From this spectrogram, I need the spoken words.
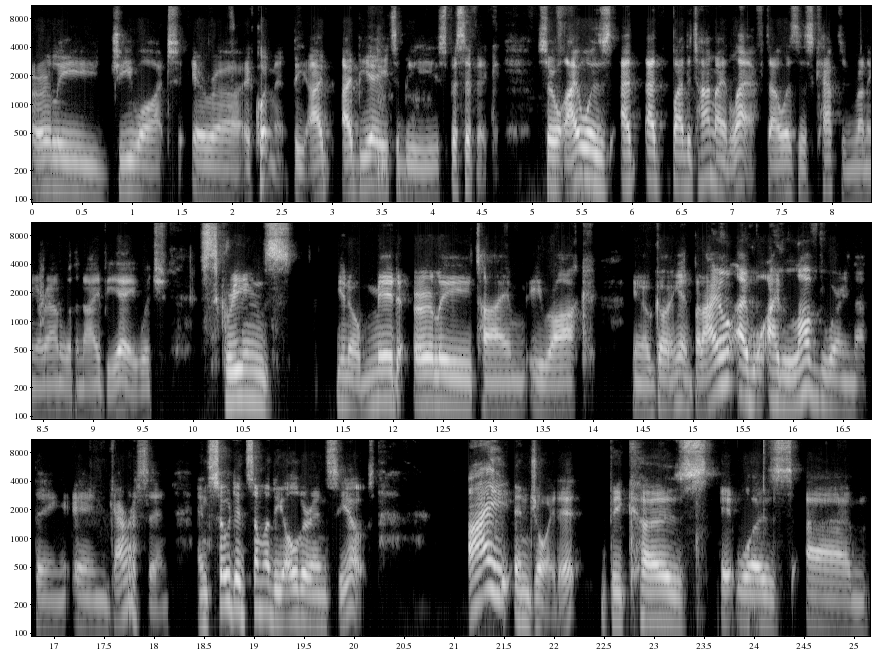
early GWOT era equipment, the I, IBA to be specific. So I was at, at by the time I left, I was this captain running around with an IBA, which screams, you know, mid early time Iraq, you know, going in. But I, I I loved wearing that thing in garrison, and so did some of the older NCOs. I enjoyed it because it was um,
